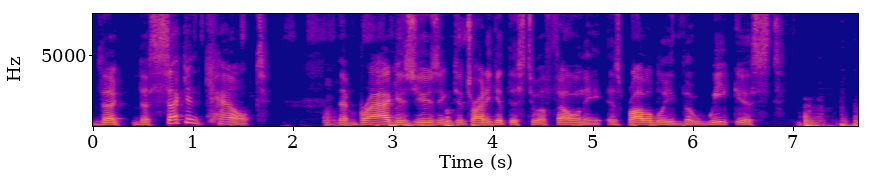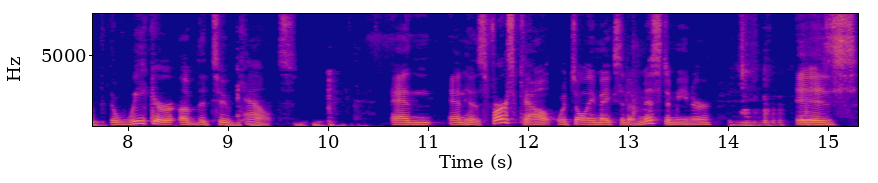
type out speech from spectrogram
the the second count that Bragg is using to try to get this to a felony is probably the weakest, the weaker of the two counts. And and his first count, which only makes it a misdemeanor, is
